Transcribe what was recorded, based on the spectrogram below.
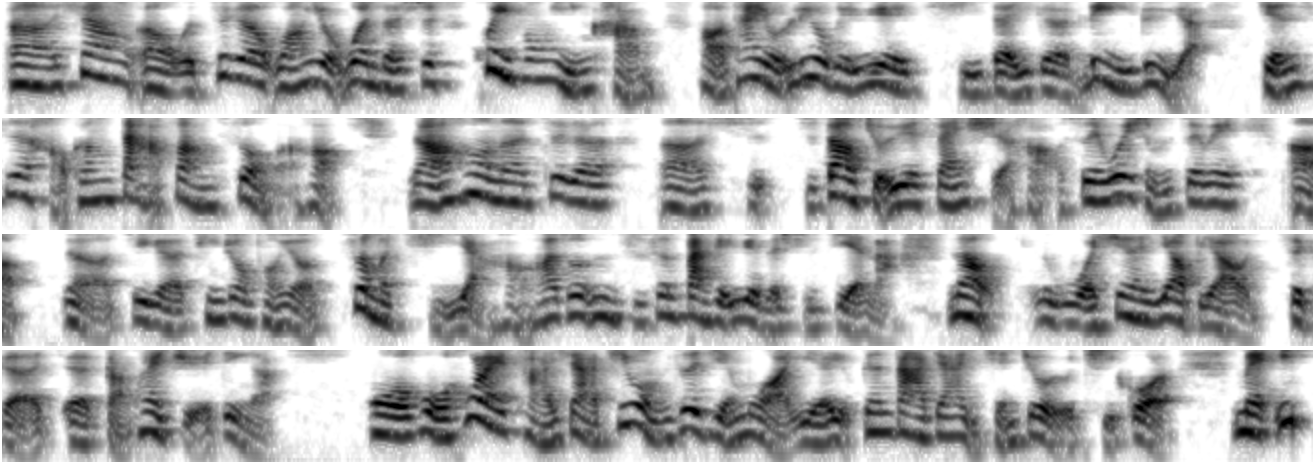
呃，像呃我这个网友问的是汇丰银行，好，它有六个月期的一个利率啊。简直是好康大放送啊！哈，然后呢，这个呃是直到九月三十号，所以为什么这位呃呃这个听众朋友这么急呀？哈，他说嗯只剩半个月的时间啦，那我现在要不要这个呃赶快决定啊？我我后来查一下，其实我们这个节目啊也有跟大家以前就有提过了，每一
